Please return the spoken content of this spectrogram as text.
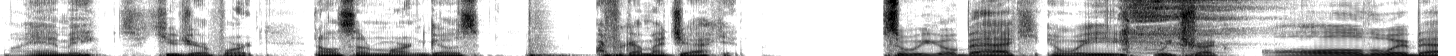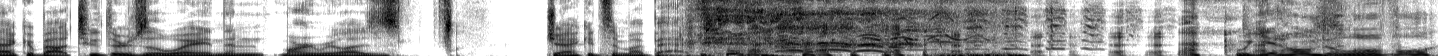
Miami. It's a huge airport. And all of a sudden Martin goes, I forgot my jacket. So we go back and we we trek all the way back about two thirds of the way, and then Martin realizes jacket's in my bag. we get home to Louisville,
